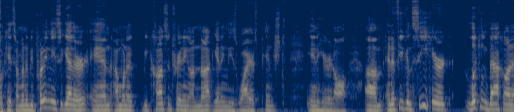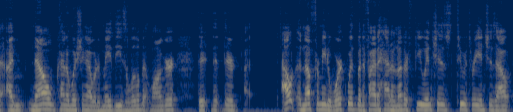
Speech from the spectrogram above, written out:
Okay, so I'm going to be putting these together and I'm going to be concentrating on not getting these wires pinched in here at all. Um, and if you can see here, looking back on it, I'm now kind of wishing I would have made these a little bit longer. They're, they're out enough for me to work with, but if I had had another few inches, two or three inches out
